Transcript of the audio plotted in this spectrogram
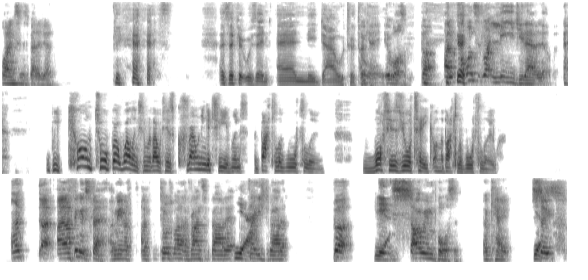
Wellington's better general. Yes. As if it was in any doubt at okay, all. it wasn't. But I, I wanted to like lead you there a little bit. We can't talk about Wellington without his crowning achievement, the Battle of Waterloo. What is your take on the Battle of Waterloo? I I, I think it's fair. I mean, I've, I've, talked about it, I've ranted about it, yeah. raged about it, but Yeah. It's so important. Okay. Yes. So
